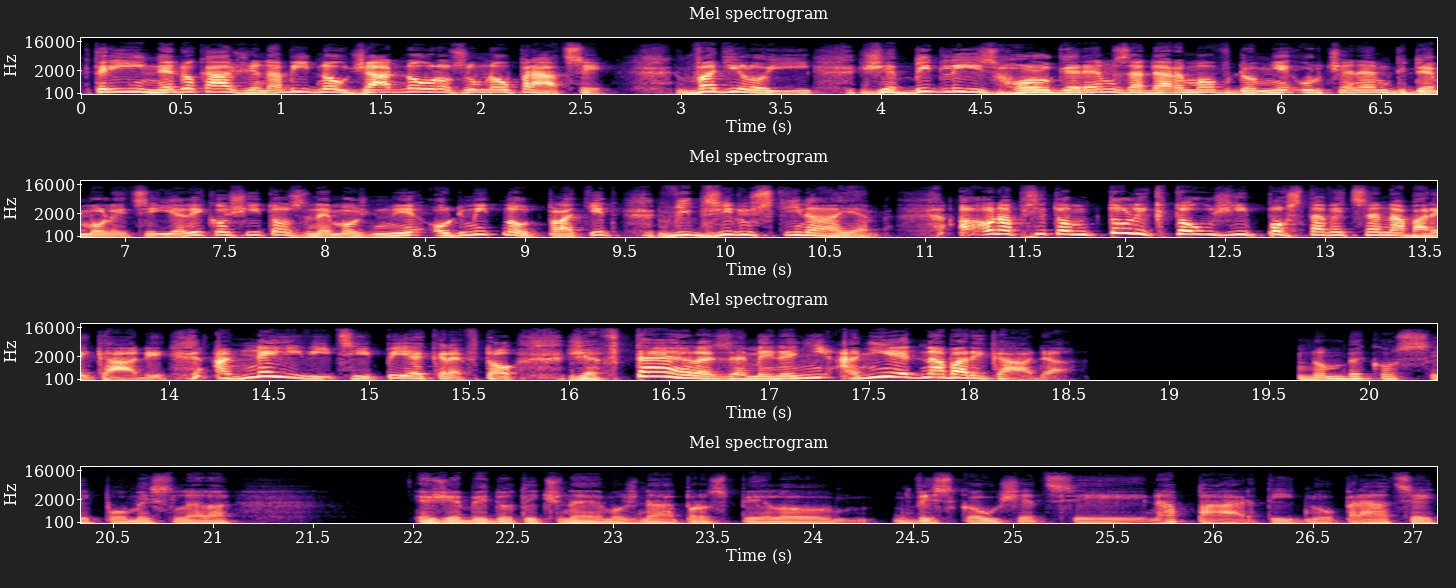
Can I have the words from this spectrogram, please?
který jí nedokáže nabídnout žádnou rozumnou práci. Vadilo jí, že bydlí s Holgerem zadarmo v domě určeném k demolici, jelikož jí to znemožňuje odmítnout platit vydřiduský nájem. A ona přitom tolik touží postavit se na barikádu barikády a nejvíc jí pije krev to, že v téhle zemi není ani jedna barikáda. Nombeko si pomyslela, že by dotyčné možná prospělo vyzkoušet si na pár týdnů práci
